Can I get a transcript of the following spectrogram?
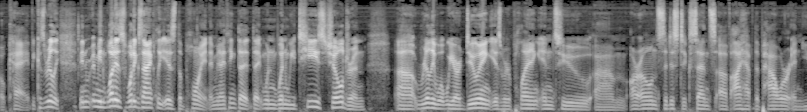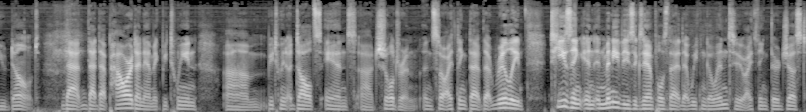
okay. Because really, I mean, I mean, what is what exactly is the point? I mean, I think that, that when when we tease children, uh, really what we are doing is we're playing into um, our own sadistic sense of I have the power and you don't. That that that power dynamic between um, between adults and uh, children. And so I think that, that really teasing in, in many of these examples that, that we can go into, I think they're just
